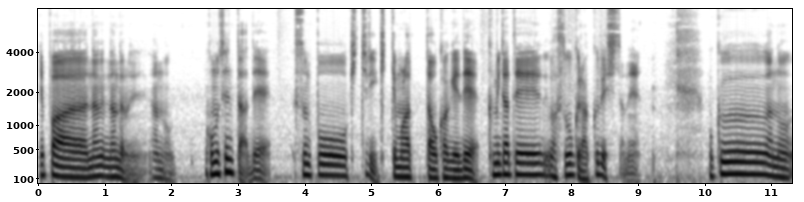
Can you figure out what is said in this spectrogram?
やっぱ、な、なんだろうね、あの、ホームセンターで、寸法をきっちり切ってもらったおかげで、組み立てがすごく楽でしたね。僕、あの、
